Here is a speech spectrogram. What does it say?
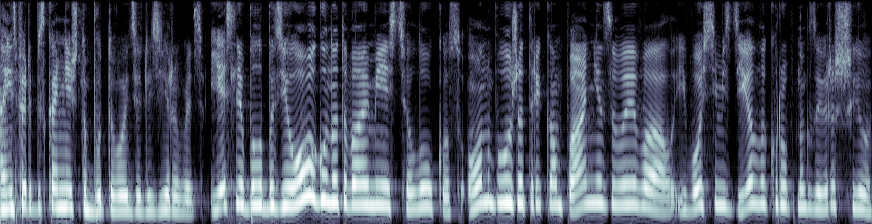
Они теперь бесконечно будут его идеализировать. Если был бы Диогу на твоем месте, Лукас, он бы уже три компании завоевал и восемь сделок крупных завершил.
